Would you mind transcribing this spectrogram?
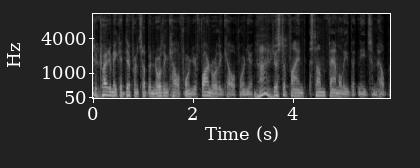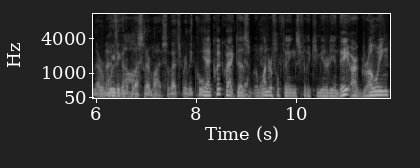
to try to make a difference up in Northern California, far Northern California, Nice. just to find some family that needs some help. And they're That's really going to bless their lives. So that's really cool. Yeah, Quick Quack does wonderful things for the community, and they are growing.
